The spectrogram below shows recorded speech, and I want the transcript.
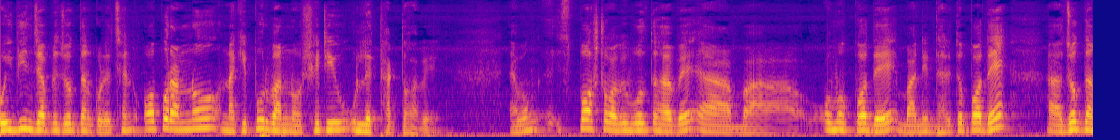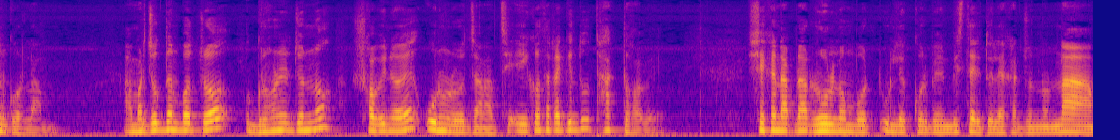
ওই দিন যে আপনি যোগদান করেছেন অপরাহ্ন নাকি পূর্বাহ্ন সেটিও উল্লেখ থাকতে হবে। এবং স্পষ্টভাবে বলতে হবে বা অমুক পদে বা নির্ধারিত পদে যোগদান করলাম। আমার যোগদানপত্র গ্রহণের জন্য সবিনয়ে অনুরোধ জানাচ্ছে। এই কথাটা কিন্তু থাকতে হবে। সেখানে আপনার রোল নম্বর উল্লেখ করবেন বিস্তারিত লেখার জন্য নাম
